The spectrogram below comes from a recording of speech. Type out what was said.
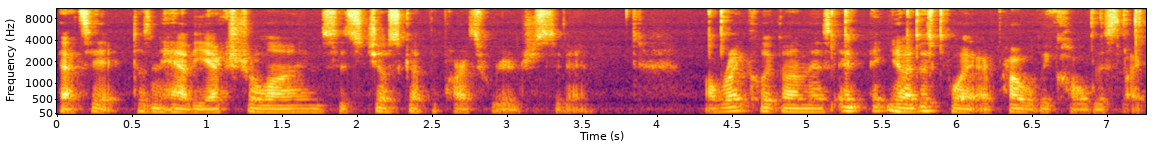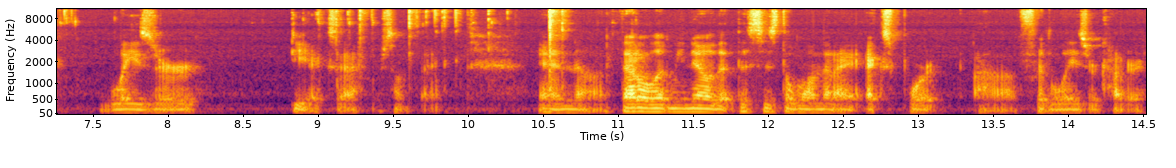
that's it. it. Doesn't have the extra lines. It's just got the parts we're interested in. I'll right click on this and you know at this point I probably call this like laser DXF or something and uh, that'll let me know that this is the one that I export uh, for the laser cutter.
